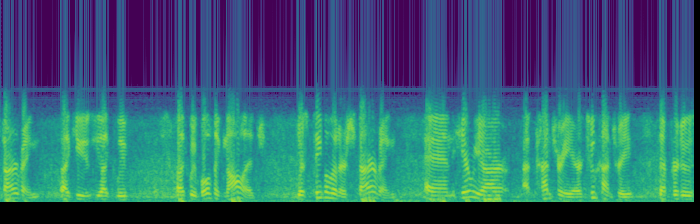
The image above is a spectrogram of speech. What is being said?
starving, like you, like we, like we both acknowledge. There's people that are starving, and here we are, a country or two countries that produce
